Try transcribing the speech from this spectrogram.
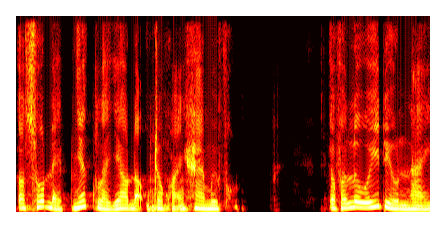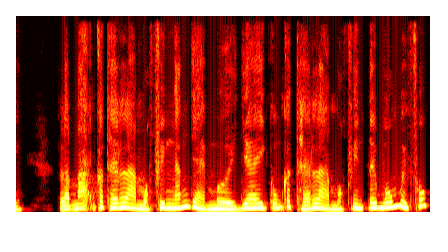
con số đẹp nhất là dao động trong khoảng 20 phút. Cần phải lưu ý điều này là bạn có thể làm một phim ngắn dài 10 giây cũng có thể làm một phim tới 40 phút,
